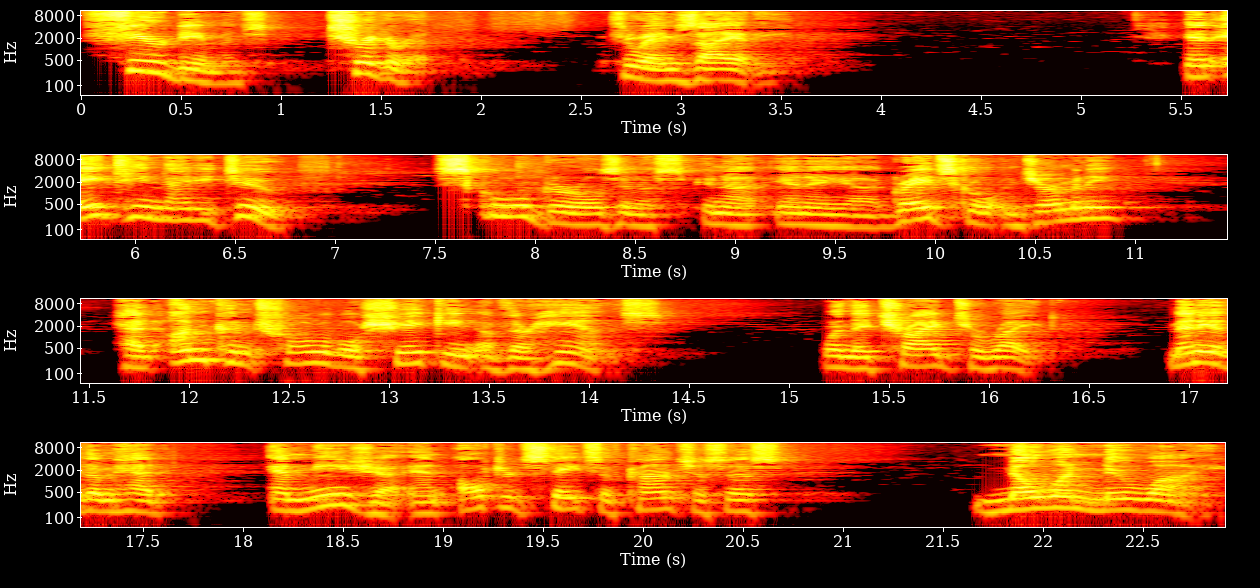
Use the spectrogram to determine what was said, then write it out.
Fear demons trigger it through anxiety. In 1892, schoolgirls in a, in a, in a uh, grade school in Germany had uncontrollable shaking of their hands when they tried to write. Many of them had amnesia and altered states of consciousness. No one knew why.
